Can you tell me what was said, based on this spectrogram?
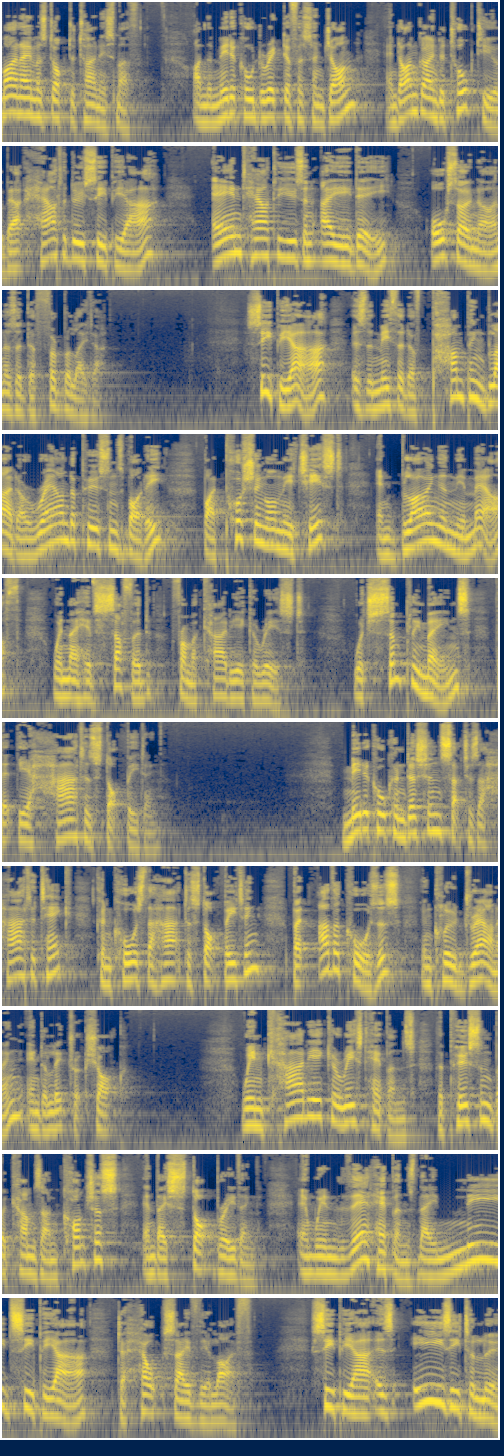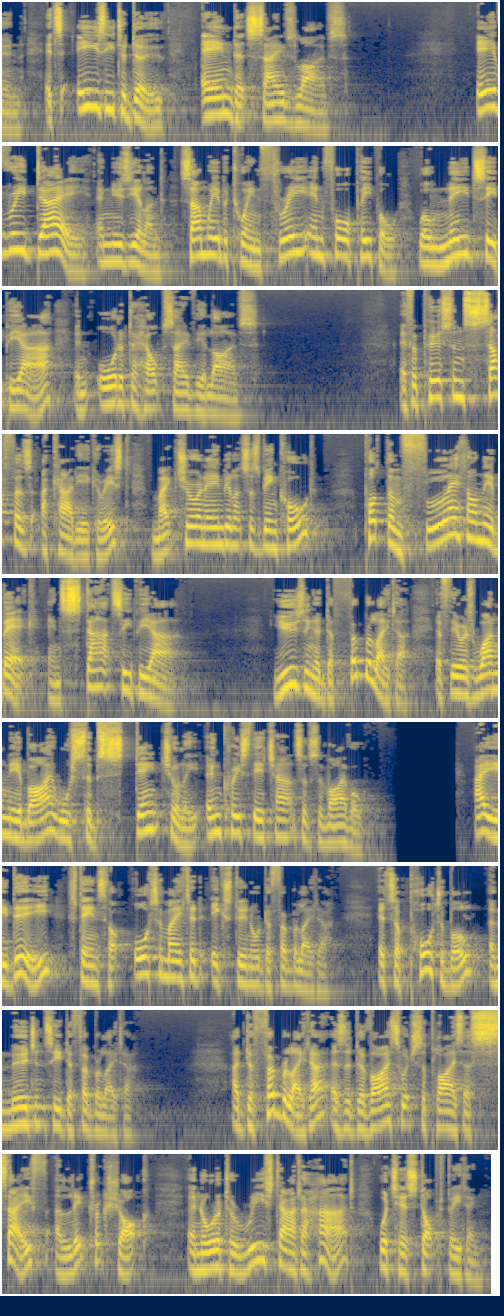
My name is Dr. Tony Smith. I'm the Medical Director for St John, and I'm going to talk to you about how to do CPR and how to use an AED, also known as a defibrillator. CPR is the method of pumping blood around a person's body by pushing on their chest and blowing in their mouth when they have suffered from a cardiac arrest, which simply means that their heart has stopped beating. Medical conditions such as a heart attack can cause the heart to stop beating, but other causes include drowning and electric shock. When cardiac arrest happens, the person becomes unconscious and they stop breathing. And when that happens, they need CPR to help save their life. CPR is easy to learn, it's easy to do, and it saves lives. Every day in New Zealand, somewhere between three and four people will need CPR in order to help save their lives. If a person suffers a cardiac arrest, make sure an ambulance has been called, put them flat on their back and start CPR. Using a defibrillator, if there is one nearby, will substantially increase their chance of survival. AED stands for Automated External Defibrillator. It's a portable emergency defibrillator. A defibrillator is a device which supplies a safe electric shock in order to restart a heart which has stopped beating.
